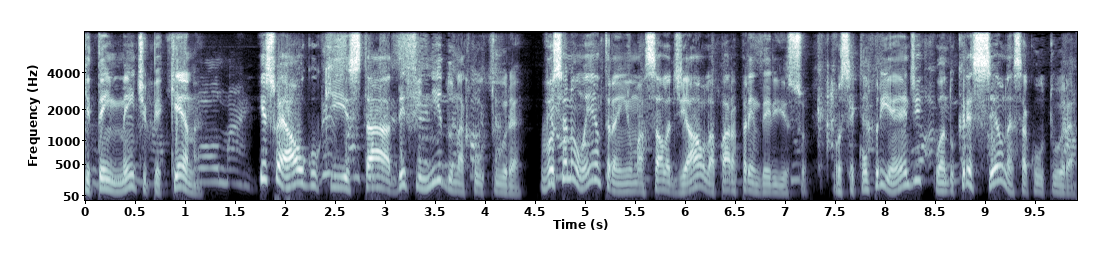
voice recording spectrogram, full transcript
que têm mente pequena. Isso é algo que está definido na cultura. Você não entra em uma sala de aula para aprender isso. Você compreende quando cresceu nessa cultura.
